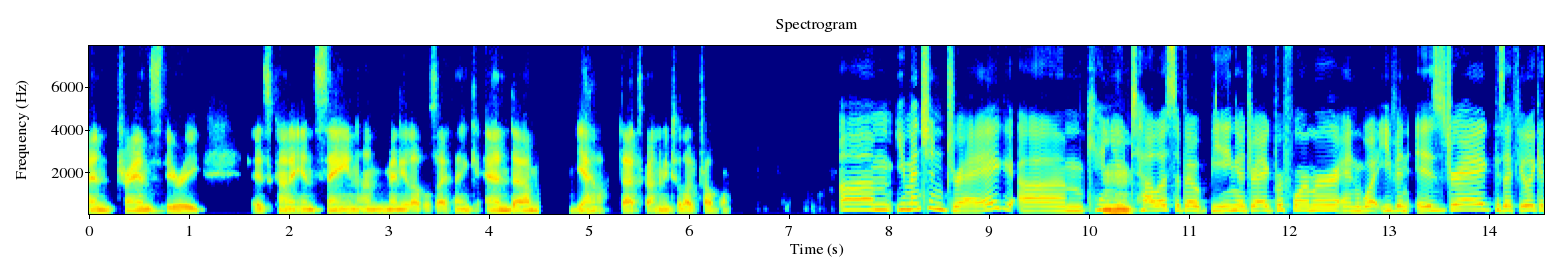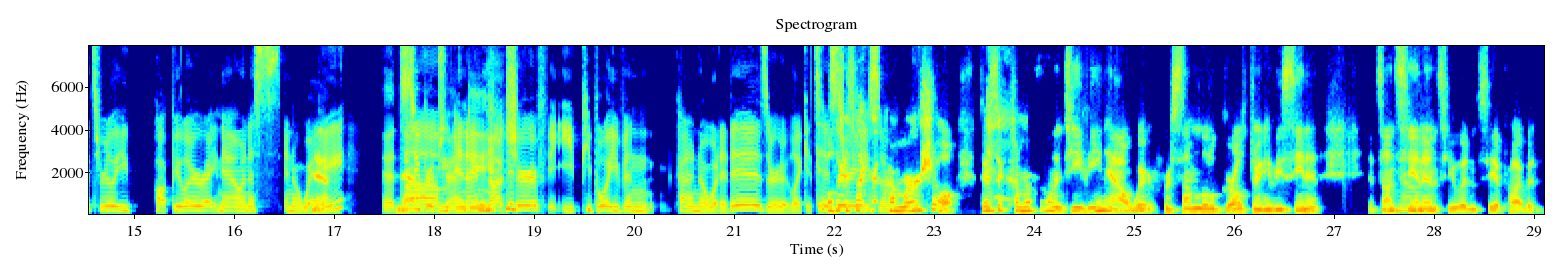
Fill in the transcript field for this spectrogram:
and trans mm-hmm. theory is kind of insane on many levels, I think. And um, yeah, that's gotten me into a lot of trouble. Um, you mentioned drag. Um, can mm-hmm. you tell us about being a drag performer and what even is drag? Because I feel like it's really popular right now in a in a way. Yeah. It's super um, trendy. And I'm not sure if people even kind of know what it is or like its history. Well, there's like so. a commercial. There's a commercial on TV now where, where some little girl's doing, have you seen it? It's on no. CNN, so you wouldn't see it probably, but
